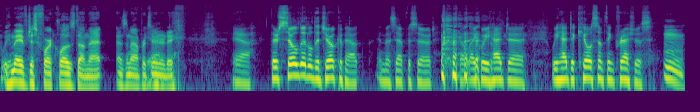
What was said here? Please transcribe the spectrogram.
we may have just foreclosed on that as an opportunity. Yeah, there's so little to joke about in this episode. Felt like we had to we had to kill something precious, Mm.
